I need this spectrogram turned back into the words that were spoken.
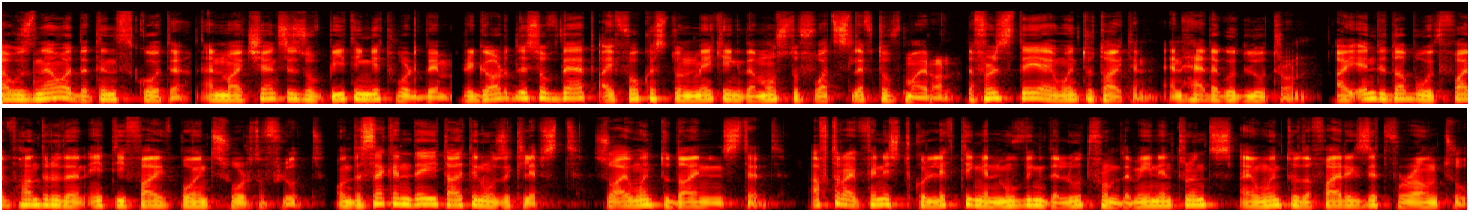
I was now at the 10th quota, and my chances of beating it were dim. Regardless of that, I focused on making the most of what's left of my run. The first day I went to Titan, and had a good loot run. I ended up with 585 points worth of loot. On the second day, Titan was eclipsed, so I went to Dine instead. After I finished collecting and moving the loot from the main entrance, I went to the fire exit for round 2.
